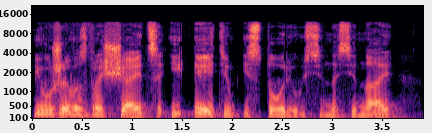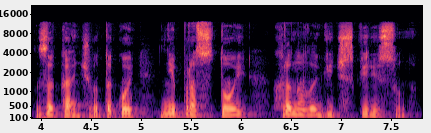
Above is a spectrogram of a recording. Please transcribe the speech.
и уже возвращается, и этим историю на Синае заканчивает. Вот такой непростой хронологический рисунок.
